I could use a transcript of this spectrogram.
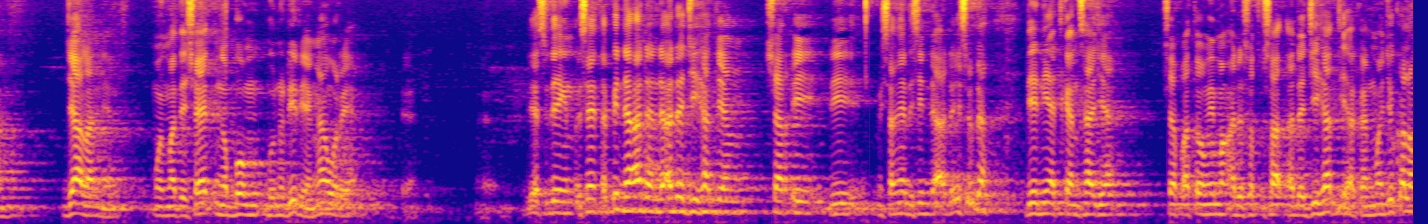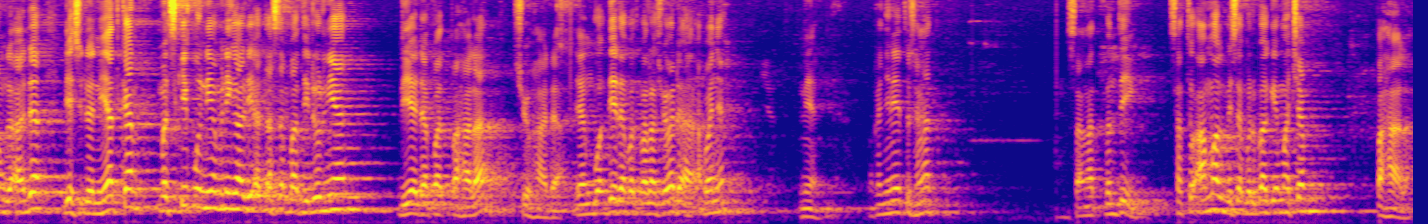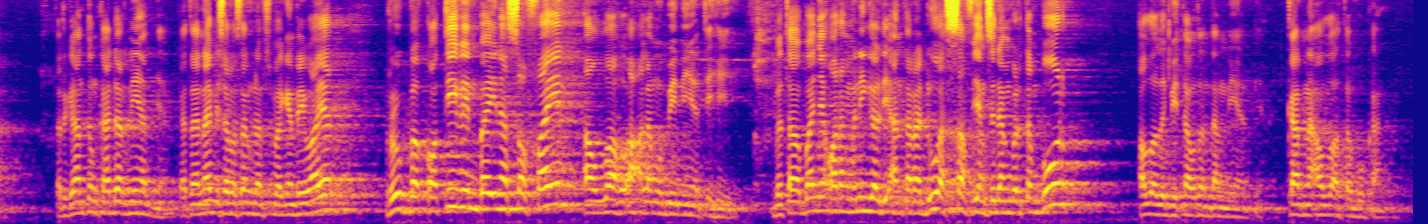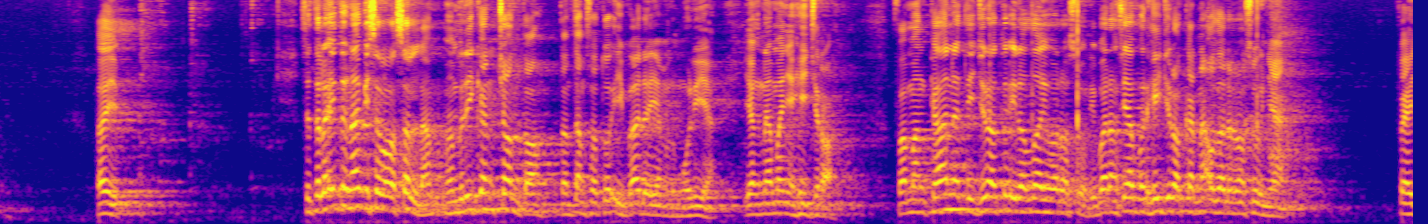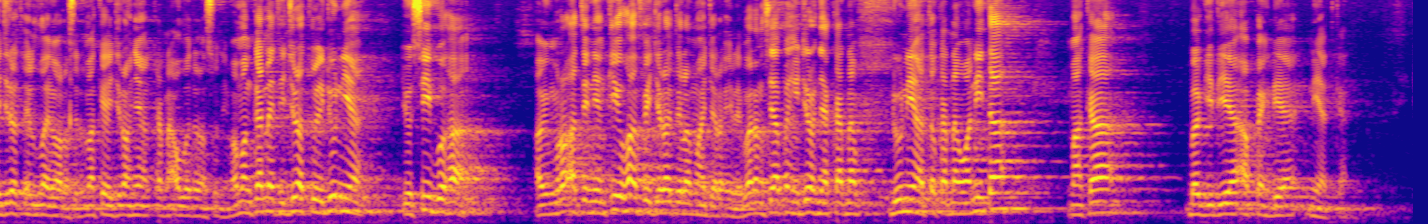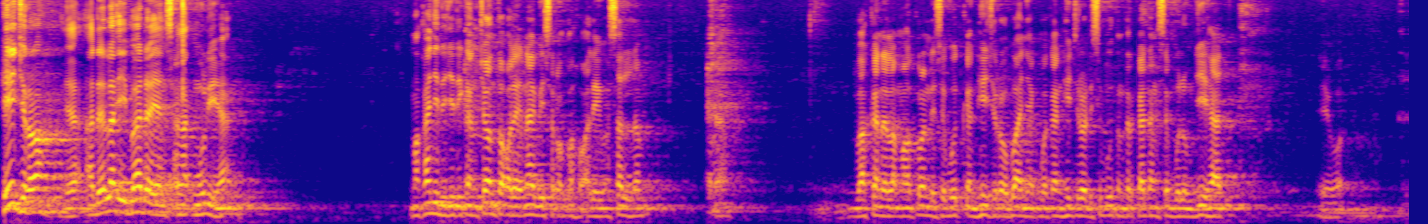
jalan ya. Mau mati syahid ngebom bunuh diri ya ngawur ya. ya. Dia sudah ingin saya tapi tidak ada tidak ada jihad yang syar'i di misalnya di sini tidak ada ya sudah dia niatkan saja Siapa tahu memang ada suatu saat ada jihad dia akan maju. Kalau enggak ada dia sudah niatkan meskipun dia meninggal di atas tempat tidurnya dia dapat pahala syuhada. Yang buat dia dapat pahala syuhada apanya? Niatnya. Makanya ini itu sangat sangat penting. Satu amal bisa berbagai macam pahala. Tergantung kadar niatnya. Kata Nabi SAW dalam sebagian riwayat, Rubba qatilin baina safain, Allahu a'lamu biniyatihi. Betapa banyak orang meninggal di antara dua saf yang sedang bertempur, Allah lebih tahu tentang niatnya. karena Allah atau bukan. Baik. Setelah itu Nabi SAW memberikan contoh tentang suatu ibadah yang mulia yang namanya hijrah. Faman kana hijratu ila Allah wa Rasul. Barang siapa berhijrah karena Allah dan Rasulnya, fa hijrat ila wa Rasul. Maka hijrahnya karena Allah dan Rasulnya. Faman kana hijratu li dunya yusibuha aw imra'atin yankihuha fa hijratu ila ma hajara ilaihi. Barang siapa yang hijrahnya karena dunia atau karena wanita, maka bagi dia apa yang dia niatkan. Hijrah ya, adalah ibadah yang sangat mulia Makanya dijadikan contoh oleh Nabi sallallahu alaihi wasallam. Ya. Bahkan dalam Al-Qur'an disebutkan hijrah banyak, bahkan hijrah disebutkan terkadang sebelum jihad. Ya.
